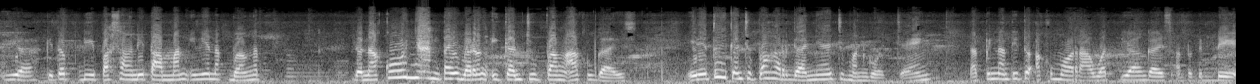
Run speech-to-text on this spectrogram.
Iya, kita dipasang di taman. Ini enak banget dan aku nyantai bareng ikan cupang aku guys. Ini tuh ikan cupang harganya cuman goceng tapi nanti tuh aku mau rawat dia guys sampai gede.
